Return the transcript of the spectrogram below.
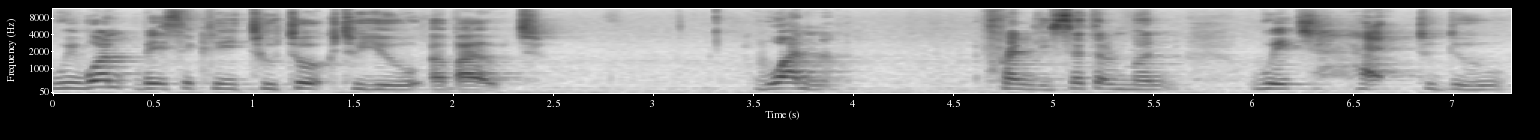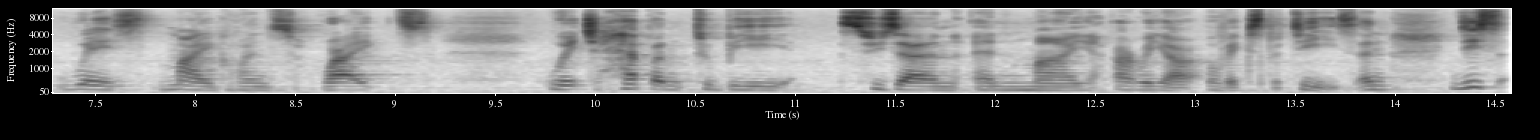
we want basically to talk to you about one friendly settlement which had to do with migrants' rights, which happened to be Suzanne and my area of expertise. And this,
